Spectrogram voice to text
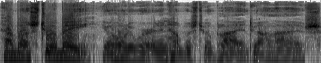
Help us to obey your holy word and help us to apply it to our lives.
